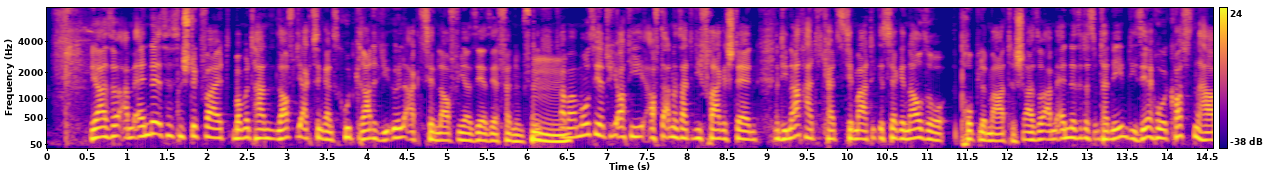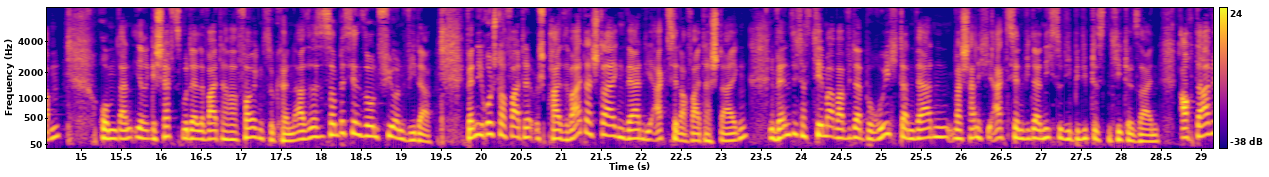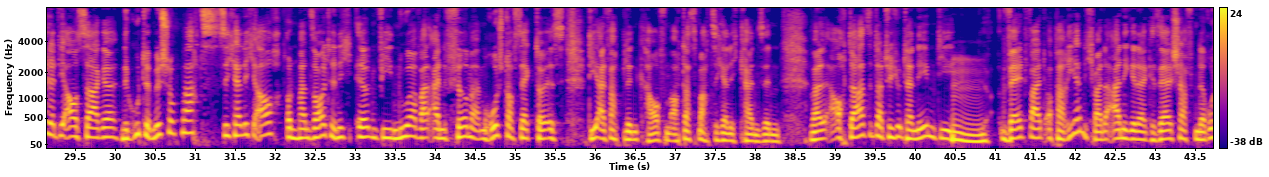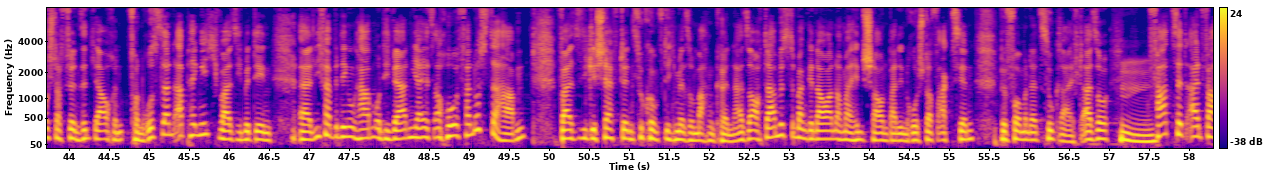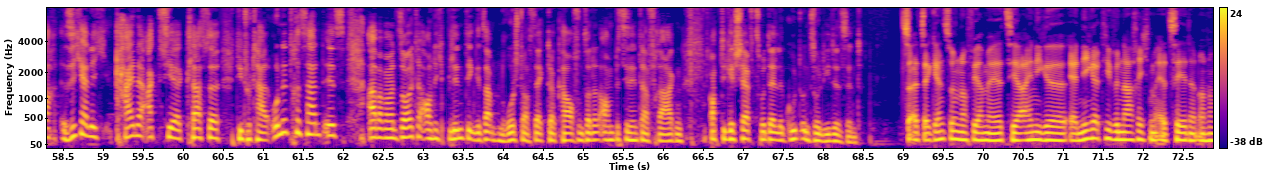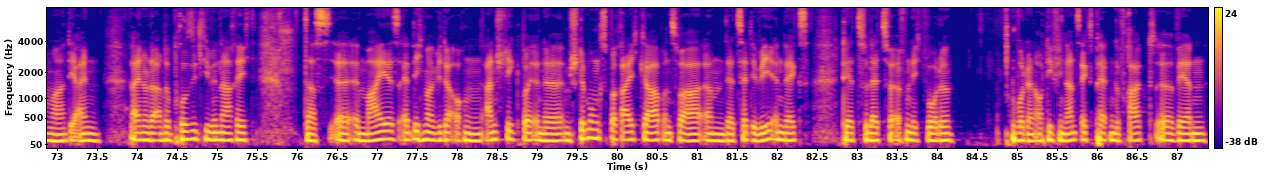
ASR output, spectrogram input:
Ja, also am Ende ist es ein Stück weit, momentan laufen die Aktien ganz gut, gerade die Ölaktien laufen ja sehr, sehr vernünftig. Mhm. Aber man muss sich natürlich auch die, auf der anderen Seite die Frage stellen, die Nachhaltigkeitsthematik ist ja genauso problematisch. Also am Ende sind das Unternehmen, die sehr hohe Kosten haben, um dann ihre Geschäftsmodelle weiter verfolgen zu können. Also das ist so ein bisschen so ein Für und Wider. Wenn die Rohstoffpreise weiter steigen, werden die Aktien auch weiter steigen. Wenn sich das Thema aber wieder beruhigt, dann werden wahrscheinlich die Aktien wieder nicht so die beliebtesten Titel sein. Auch da wieder die Aussage, eine gute Mischung macht's sicherlich auch und man sollte nicht irgendwie nur, weil eine Firma im Rohstoffsektor ist, die einfach blind kaufen. Auch das macht sicherlich keinen Sinn, weil auch da sind natürlich Unternehmen, die hm. weltweit operieren. Ich meine, einige der Gesellschaften der Rohstofffirmen sind ja auch in, von Russland abhängig, weil sie mit den äh, Lieferbedingungen haben und die werden ja jetzt auch hohe Verluste haben, weil sie die Geschäfte in Zukunft nicht mehr so machen können. Also auch da müsste man genauer nochmal hinschauen bei den Rohstoffaktien, bevor man dazugreift. Also hm. Fazit einfach sicherlich keine Aktienklasse, die total uninteressant ist, aber man sollte auch nicht blind den gesamten Rohstoffsektor kaufen, sondern auch ein bisschen hinterfragen, ob die Geschäftsmodelle gut und solide sind. so als Ergänzung noch, wir haben ja jetzt hier einige eher negative Nachrichten erzählt und auch nochmal die ein, ein oder andere positive Nachricht, dass äh, im Mai es endlich mal wieder auch einen Anstieg bei, in der, im Stimmungsbereich gab und zwar ähm, der ZEW-Index, der zuletzt veröffentlicht wurde wo dann auch die Finanzexperten gefragt äh, werden,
